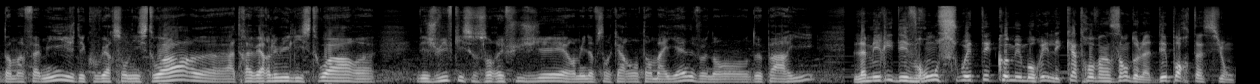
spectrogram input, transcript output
dans ma famille. J'ai découvert son histoire, euh, à travers lui l'histoire euh, des Juifs qui se sont réfugiés en 1940 en Mayenne, venant de Paris. La mairie d'Evron souhaitait commémorer les 80 ans de la déportation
